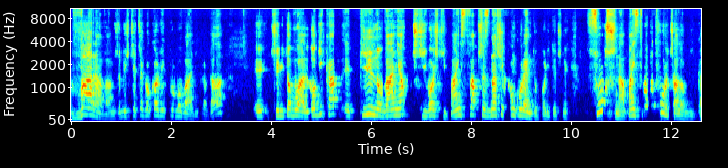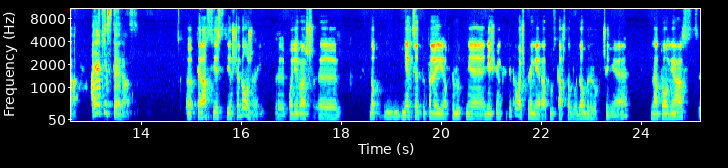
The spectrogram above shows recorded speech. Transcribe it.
wara wam, żebyście czegokolwiek próbowali, prawda? Y, czyli to była logika y, pilnowania uczciwości państwa przez naszych konkurentów politycznych. Słuszna, państwowo-twórcza logika. A jak jest teraz? E, teraz jest jeszcze gorzej, e, ponieważ e, no, nie chcę tutaj absolutnie, nie śmiem krytykować premiera Tuska, czy to był dobry ruch, czy nie. Natomiast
